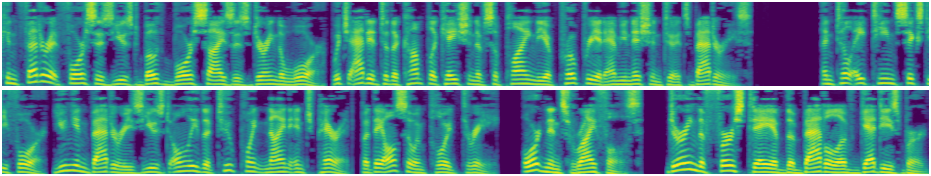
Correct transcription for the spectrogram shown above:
Confederate forces used both bore sizes during the war, which added to the complication of supplying the appropriate ammunition to its batteries. Until 1864, Union batteries used only the 2.9-inch Parrott, but they also employed three ordnance rifles. During the first day of the Battle of Gettysburg,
